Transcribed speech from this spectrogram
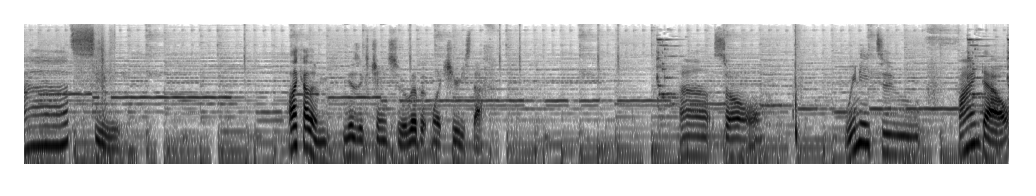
Uh, let's see. I like how the music's changed to a little bit more cheery stuff. Uh, so we need to find out.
